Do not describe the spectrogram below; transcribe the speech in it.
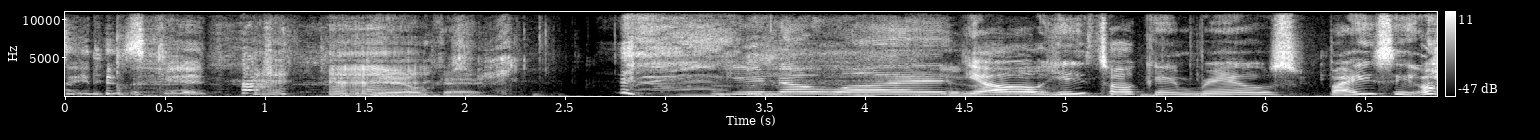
See this kid? Yeah, okay. You know what? Yo, he's talking real spicy. I'm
